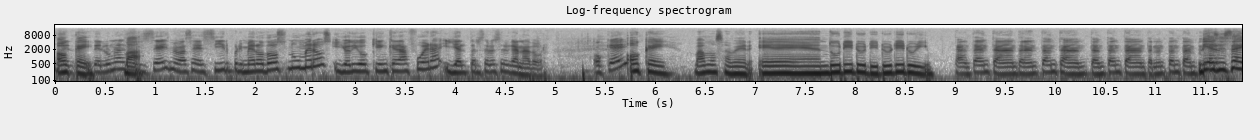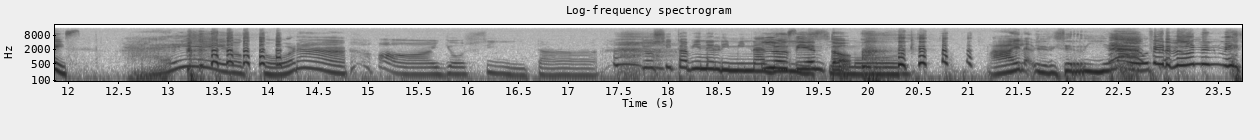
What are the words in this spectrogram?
De- Ok, del 1 al va. 16 me vas a decir primero dos números y yo digo quién queda fuera y ya el tercero es el ganador. ¿Ok? Ok, vamos a ver. Eh, duri, duri, duri, duri. Tan, tan, tan, tan, tan, tan, tan, tan, tan, tan, tan, tan. 16. Ay, doctora. Ay, Yosita. Yosita viene eliminadísimo. Lo siento. Ay, la- se ríe. Perdónenme.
